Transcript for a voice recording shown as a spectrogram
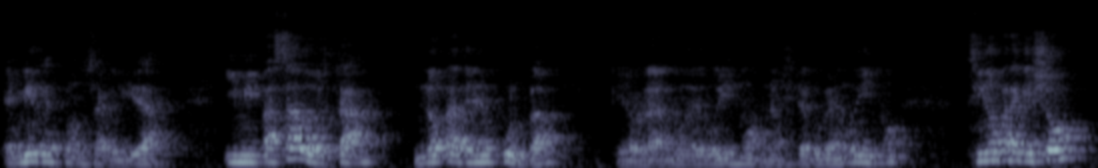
Es mi responsabilidad. Y mi pasado está, no para tener culpa, que hablando de budismo, no existe culpa en el budismo, sino para que yo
